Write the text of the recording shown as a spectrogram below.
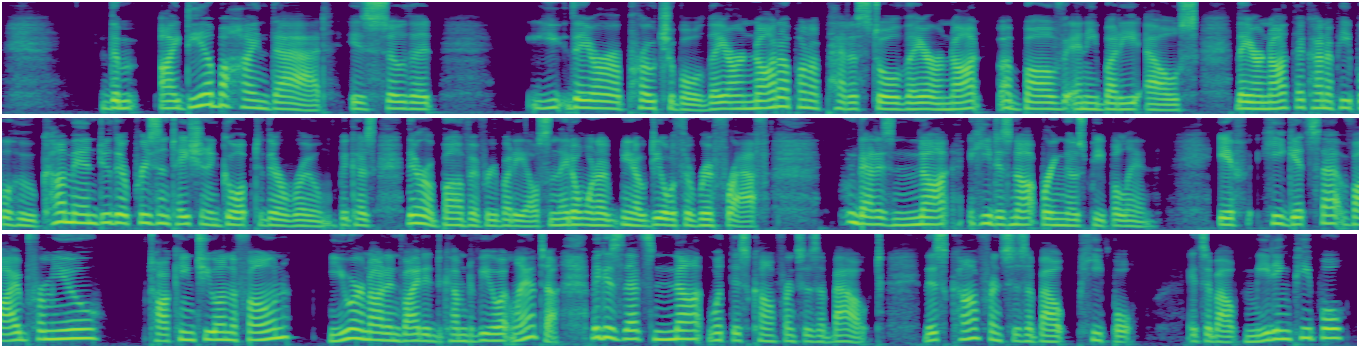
The idea behind that is so that you, they are approachable. They are not up on a pedestal. They are not above anybody else. They are not the kind of people who come in, do their presentation, and go up to their room because they're above everybody else and they don't want to, you know, deal with the riffraff. That is not. He does not bring those people in. If he gets that vibe from you, talking to you on the phone, you are not invited to come to VO Atlanta because that's not what this conference is about. This conference is about people. It's about meeting people,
